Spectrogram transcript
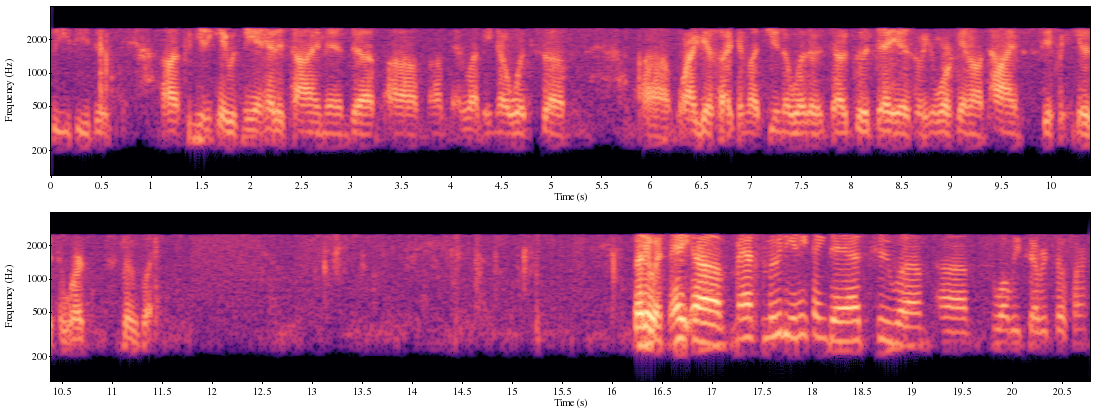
as easy to uh, communicate with me ahead of time and uh, um, um, and let me know what's. Uh, um, well, I guess I can let you know whether it's a good day is we can work in on time see if we can get it to work smoothly. But anyway, hey, uh, Master Moody, anything to add to, um, uh, to what we've covered so far?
